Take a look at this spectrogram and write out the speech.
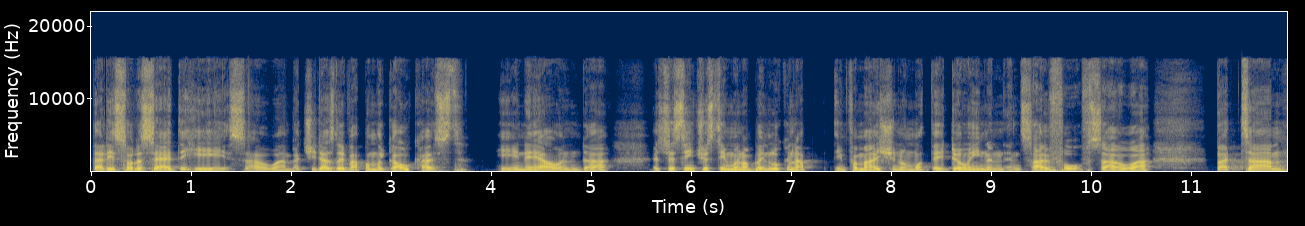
that is sort of sad to hear. So, um, but she does live up on the Gold Coast here now, and uh, it's just interesting when I've been looking up information on what they're doing and, and so forth. So, uh, but um,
